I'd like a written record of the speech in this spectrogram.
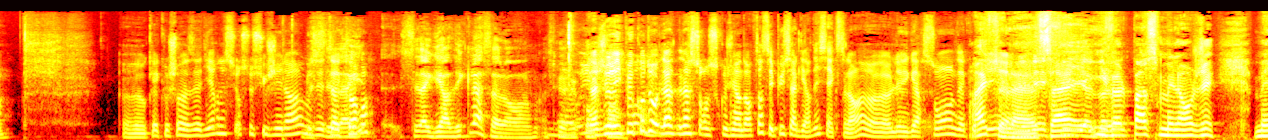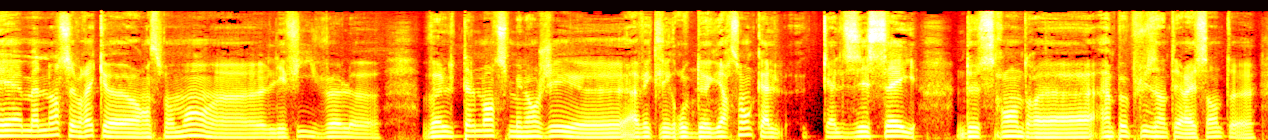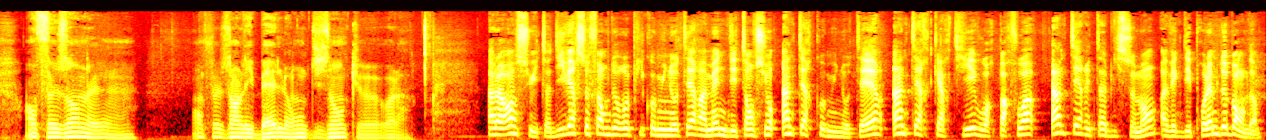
Euh, quelque chose à dire là, sur ce sujet-là Vous Mais êtes c'est la- d'accord C'est la guerre des classes alors. hein, parce que je oui. Là, je là, là, sur ce que je viens d'entendre, c'est plus la guerre des sexes. Là, hein. Euh, Les garçons, d'un côté, Ouais, c'est euh, la- les ça, filles, ils veulent- veulent pas se mélanger. Mais euh, maintenant, c'est vrai que en ce moment, euh, les filles veulent euh, veulent tellement se mélanger euh, avec les groupes de garçons qu'elles qu'elles essayent de se rendre euh, un peu plus intéressantes euh, en faisant le, en faisant les belles, en disant que voilà. Alors ensuite, diverses formes de repli communautaire amènent des tensions intercommunautaires, interquartiers, voire parfois interétablissements, avec des problèmes de bande.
